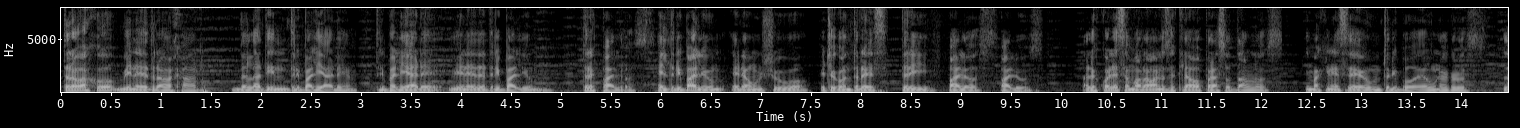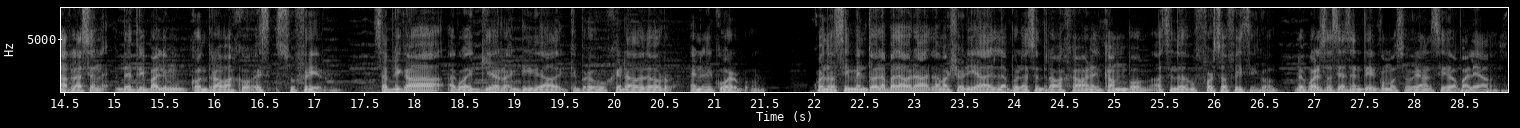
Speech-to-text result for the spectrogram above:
Trabajo viene de trabajar, del latín tripaliare. Tripaliare viene de tripalium, tres palos. El tripalium era un yugo hecho con tres tri, palos, palus, a los cuales se amarraban los esclavos para azotarlos. Imagínese un trípode de una cruz. La relación de tripalium con trabajo es sufrir. Se aplicaba a cualquier actividad que produjera dolor en el cuerpo. Cuando se inventó la palabra, la mayoría de la población trabajaba en el campo haciendo esfuerzo físico, lo cual se hacía sentir como si hubieran sido apaleados.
